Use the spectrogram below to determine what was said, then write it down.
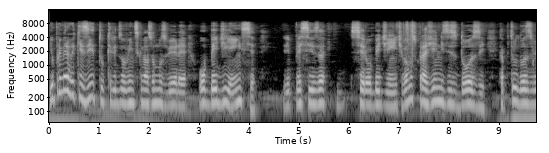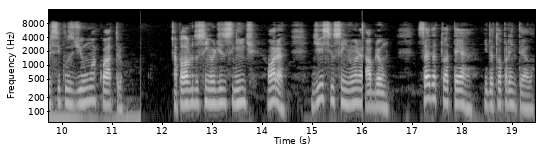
E o primeiro requisito, queridos ouvintes, que nós vamos ver é obediência. Ele precisa ser obediente. Vamos para Gênesis 12, capítulo 12, versículos de 1 a 4. A palavra do Senhor diz o seguinte: Ora, disse o Senhor a Abraão: Sai da tua terra e da tua parentela,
